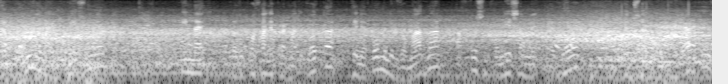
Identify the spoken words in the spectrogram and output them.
να μπορούμε να ελπίζουμε ή να, να το πω θα είναι πραγματικότητα την επόμενη εβδομάδα αυτό συμφωνήσαμε εδώ με τους αντιπεριφερειάρχες,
